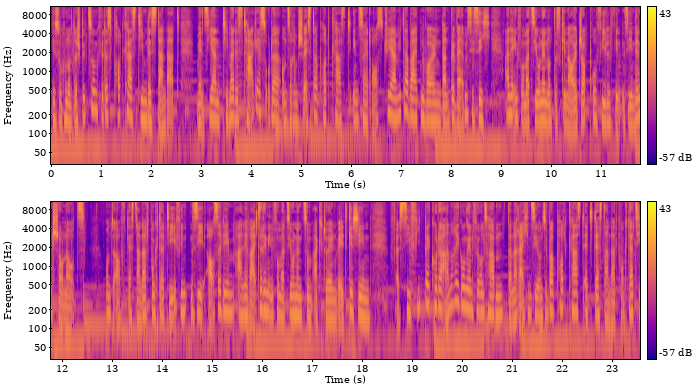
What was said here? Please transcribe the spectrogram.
Wir suchen Unterstützung für das Podcast-Team des Standard. Wenn Sie an Thema des Tages oder unserem Schwester-Podcast Inside Austria mitarbeiten wollen, dann bewerben Sie sich. Alle Informationen und das genaue Jobprofil finden Sie in den Show Notes. Und auf derstandard.at finden Sie außerdem alle weiteren Informationen zum aktuellen Weltgeschehen. Falls Sie Feedback oder Anregungen für uns haben, dann erreichen Sie uns über podcast.derstandard.at.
